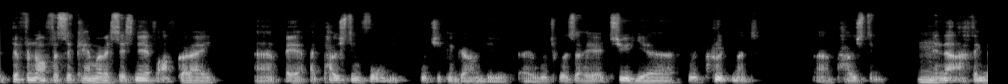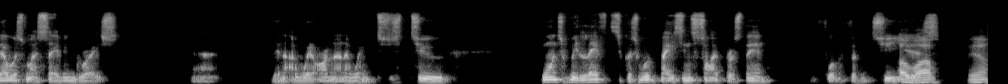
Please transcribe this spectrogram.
a different officer came over and says, Nev, I've got a uh, a, a, posting for you, which you can go and do, uh, which was a, a two year recruitment uh, posting. Mm. And that, I think that was my saving grace. Uh, then I went on and I went to, to, once we left, because we were based in Cyprus then for the, for the two years. Oh, wow. Yeah.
